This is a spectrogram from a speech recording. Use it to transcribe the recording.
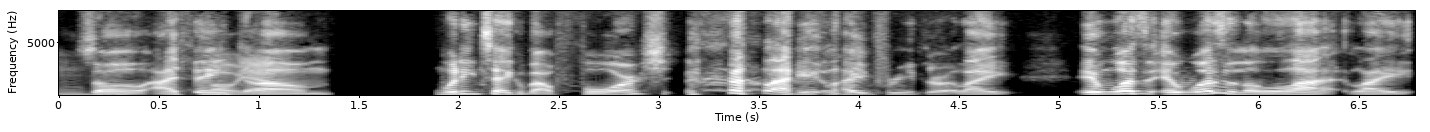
Mhm. So I think yeah. um what did he take about four? like like free throw, like it wasn't it wasn't a lot. Like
